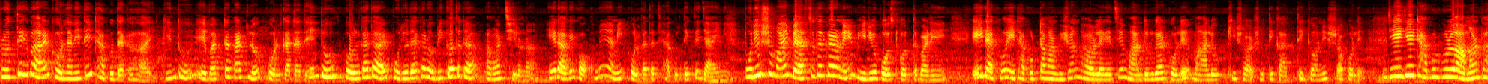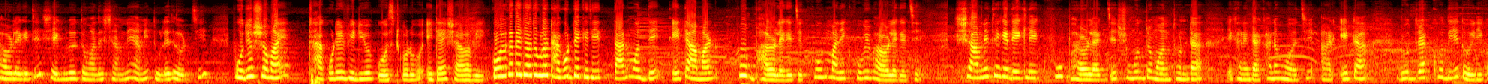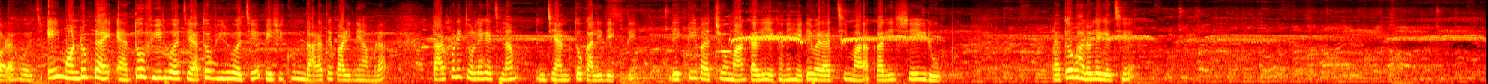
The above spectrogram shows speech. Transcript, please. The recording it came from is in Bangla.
প্রত্যেকবার কল্যাণীতেই ঠাকুর দেখা হয় কিন্তু এবারটা কাটলো কলকাতাতে। কিন্তু কলকাতার পুজো দেখার অভিজ্ঞতাটা আমার ছিল না। এর আগে কখনোই আমি কলকাতাতে ঠাকুর দেখতে যাইনি। পুজোর সময় ব্যস্ততার কারণে ভিডিও পোস্ট করতে পারিনি। এই দেখো এই ঠাকুরটা আমার ভীষণ ভালো লেগেছে মা দুর্গার কোলে মা লক্ষ্মী সরস্বতী কার্তিক গণেশ সকলে। যেই যেই ঠাকুরগুলো আমার ভালো লেগেছে সেগুলোই তোমাদের সামনে আমি তুলে ধরছি। পুজোর সময় ঠাকুরের ভিডিও পোস্ট করব এটাই স্বাভাবিক। কলকাতায় যতগুলো ঠাকুর দেখেছি তার মধ্যে এটা আমার খুব ভালো লেগেছে, খুব মানে খুবই ভালো লেগেছে। সামনে থেকে দেখলে খুব ভালো লাগছে, সমুদ্র মন্থনটা এখানে দেখানো হয়েছে আর এটা রুদ্রাক্ষ দিয়ে তৈরি করা হয়েছে। এই মণ্ডপটায় এত ভিড় হয়েছে, এত ভিড় হয়েছে, বেশিক্ষণ দাঁড়াতে পারিনি আমরা। তারপরে চলে গেছিলাম জ্যান্ত কালী দেখতে। দেখতেই পাচ্ছ মা কালী এখানে হেঁটে বেড়াচ্ছে, মা কালীর সেই রূপ। এত ভালো লেগেছে।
